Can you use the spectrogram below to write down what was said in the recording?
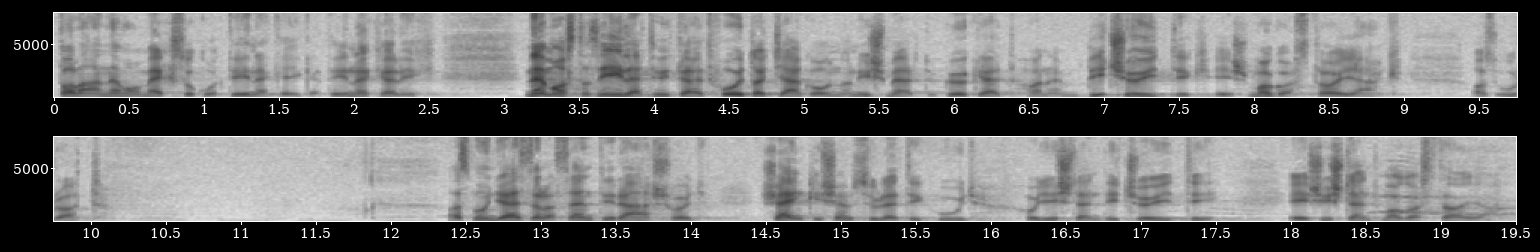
talán nem a megszokott énekeiket énekelik, nem azt az életvitelt folytatják, ahonnan ismertük őket, hanem dicsőítik és magasztalják az Urat. Azt mondja ezzel a Szentírás, hogy senki sem születik úgy, hogy Isten dicsőíti és Istent magasztalja.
